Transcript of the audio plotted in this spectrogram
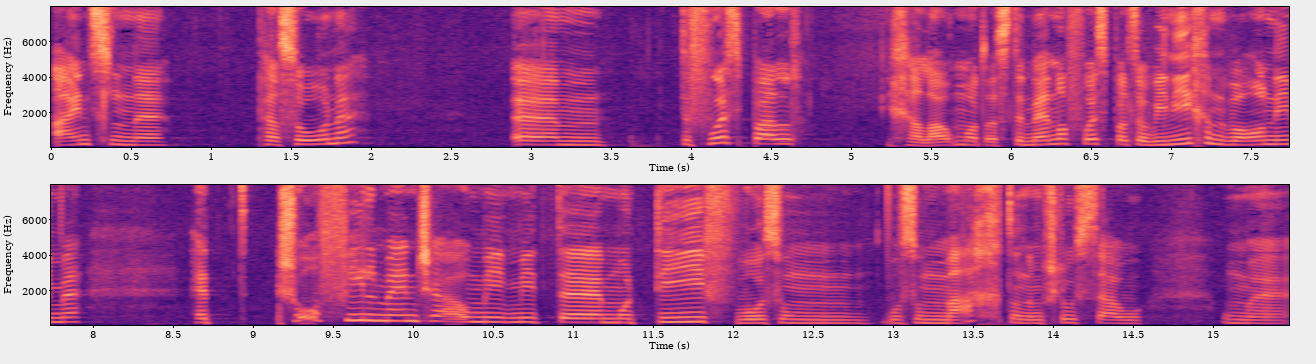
einzelnen Personen. Ähm, der Fußball, ich erlaube mir das, der Männerfußball, so wie ich ihn wahrnehme, hat schon viele Menschen auch mit, mit äh, Motiv, wo es um, um Macht und am Schluss auch um, äh,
